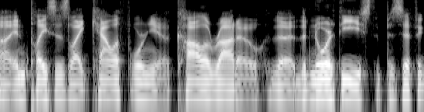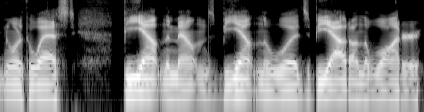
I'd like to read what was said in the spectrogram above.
uh, in places like California, Colorado, the, the Northeast, the Pacific Northwest, be out in the mountains, be out in the woods, be out on the water.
